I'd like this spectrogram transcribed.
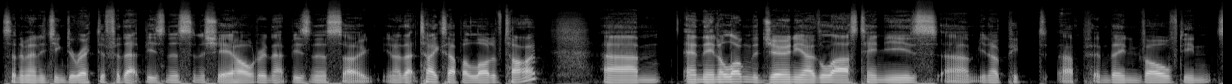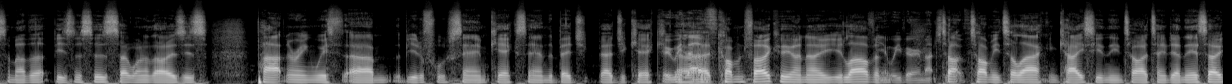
sort of managing director for that business and a shareholder in that business. So you know that takes up a lot of time. Um, and then along the journey over the last 10 years, um, you know, picked up and been involved in some other businesses. So one of those is partnering with um, the beautiful Sam Keck, Sam the Badger, Badger Keck Who we uh, love. at Commonfolk, who I know you love. And Yeah, we very much To- love. Tommy Talak and Casey and the entire team down there. So,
